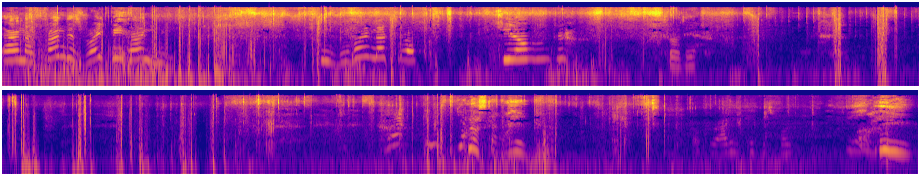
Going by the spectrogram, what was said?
And my friend is right behind me. He's behind that truck. See down there? So there. Karate kick is fun.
